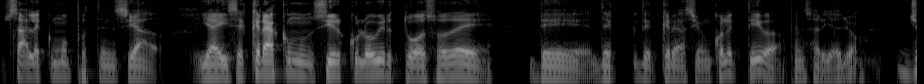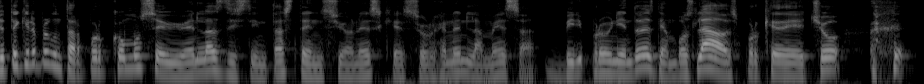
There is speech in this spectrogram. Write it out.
sale como potenciado y ahí se crea como un círculo virtuoso de de, creación colectiva, pensaría yo. Yo te quiero preguntar por cómo se viven las distintas tensiones que surgen en la mesa, proveniendo desde ambos lados, porque de hecho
